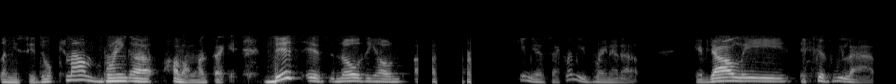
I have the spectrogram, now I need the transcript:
Let me see. Do, can I bring up? Hold on one second. This is nosy. Ho, uh, give me a second. Let me bring it up. If y'all leave, because we live,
